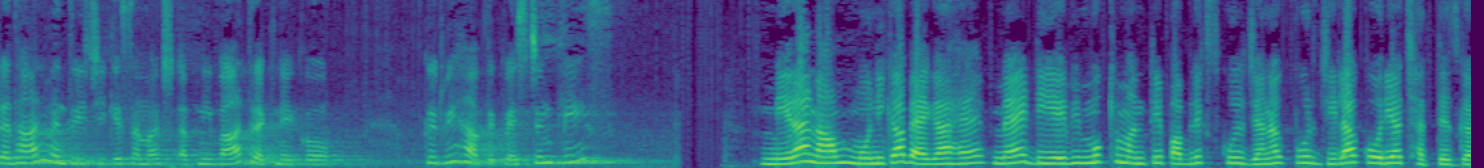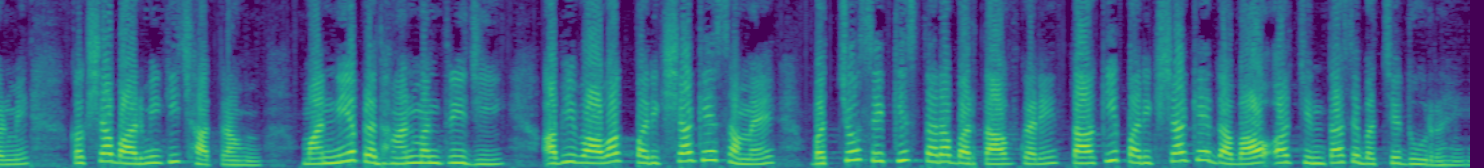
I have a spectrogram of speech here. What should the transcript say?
प्रधानमंत्री जी के समक्ष अपनी बात रखने को। Could we have the question please मेरा नाम मोनिका बैगा है। मैं डीएवी मुख्यमंत्री पब्लिक स्कूल जनकपुर जिला कोरिया छत्तीसगढ़ में कक्षा बारहवीं की छात्रा हूँ। माननीय प्रधानमंत्री जी, अभिभावक परीक्षा के समय बच्चों से किस तरह बर्ताव करें ताकि परीक्षा के दबाव और चिंता से बच्चे दूर रहें?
